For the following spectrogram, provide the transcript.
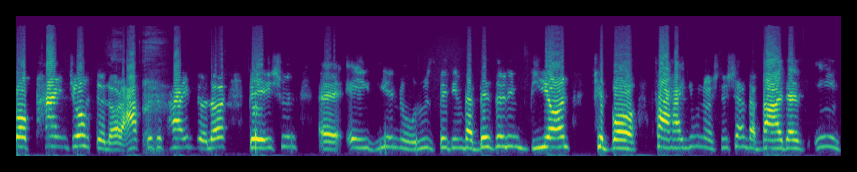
با پنجاه دلار هفتاد پنج دلار بهشون عیدی نوروز بدیم و بذاریم بیان که با فرهنگیمون آشنا و بعد از این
